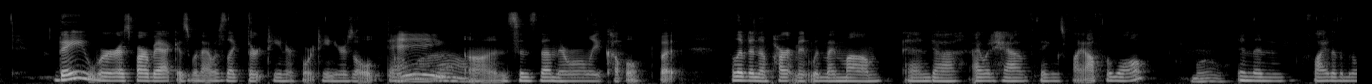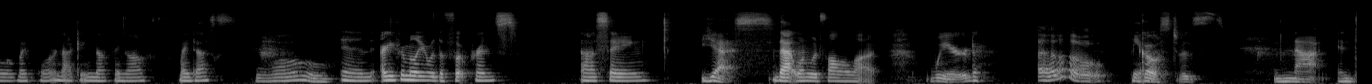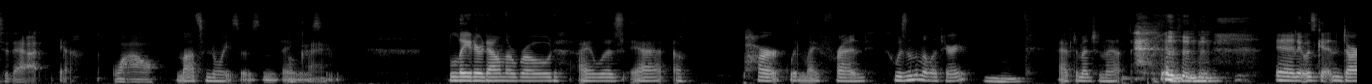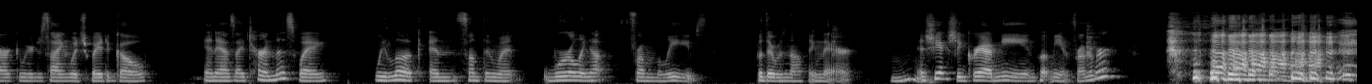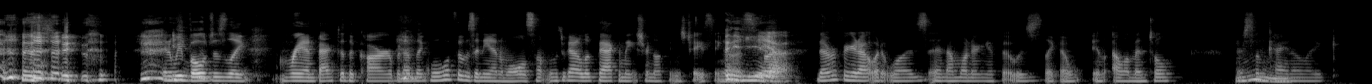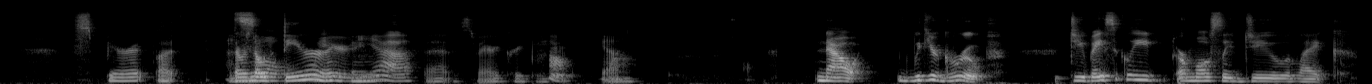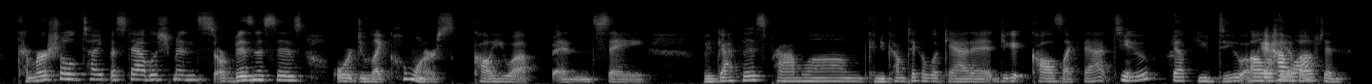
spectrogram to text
They were as far back as when I was like 13 or 14 years old. Dang. Oh, wow. Uh, and since then, there were only a couple. But I lived in an apartment with my mom, and uh, I would have things fly off the wall Whoa. and then fly to the middle of my floor, knocking nothing off my desks. Whoa. And are you familiar with the footprints uh, saying Yes. that one would fall a lot? Weird. Oh. Yeah. Ghost was not into that. Yeah. Wow. Lots of noises and things. Okay. Later down the road, I was at a park with my friend who was in the military. Mhm. I have to mention that. And it was getting dark and we were deciding which way to go and as i turned this way we look and something went whirling up from the leaves but there was nothing there Mm. and she actually grabbed me and put me in front of her and we both just like ran back to the car but i'm like well if it was an animal or something we gotta look back and make sure nothing's chasing us Yeah. never figured out what it was and i'm wondering if it was like a an elemental or some Mm. kind of like spirit but There was no So deer or weird. anything. Yeah. That is very creepy. Huh. yeah Now, with your group, do you basically or mostly do like commercial type establishments or businesses, or do like homeowners call you up and say, We've got this problem. Can you come take a look at it? Do you get calls like that too? Yep. You do? Okay. How often?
